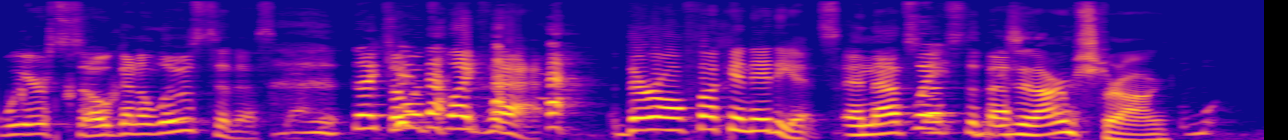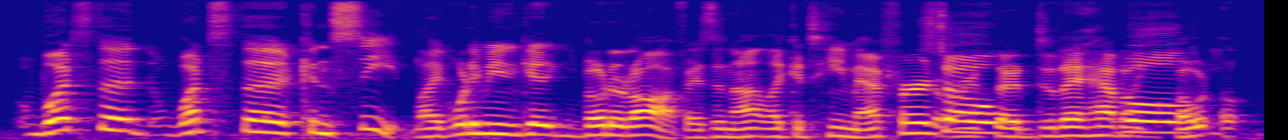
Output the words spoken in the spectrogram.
We are so gonna lose to this guy. That so it's like that. They're all fucking idiots, and that's Wait. that's the best He's an Armstrong. what's the what's the conceit? Like, what do you mean get voted off? Is it not like a team effort, So, or is do they have well, like vote?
